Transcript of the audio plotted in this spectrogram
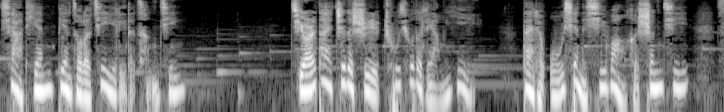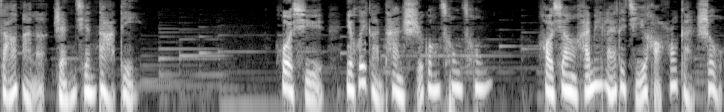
夏天变作了记忆里的曾经。取而代之的是初秋的凉意，带着无限的希望和生机，洒满了人间大地。或许你会感叹时光匆匆，好像还没来得及好好感受。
